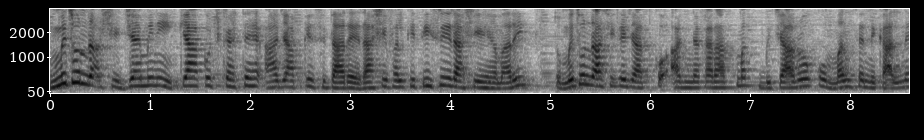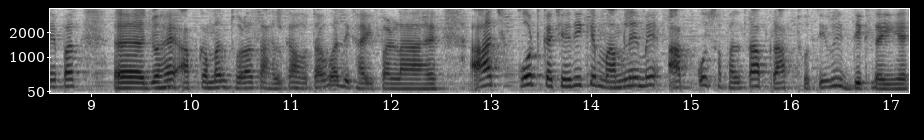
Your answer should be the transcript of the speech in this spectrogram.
मिथुन राशि, जैमिनी, क्या कुछ कहते हैं? आज आपके सितारे, राशिफल की तीसरी राशि है हमारी। तो मिथुन राशि के जात को आज नकारात्मक विचारों को मन से निकालने पर जो है आपका मन थोड़ा सा हल्का होता हुआ दिखाई पड़ रहा है। आज कोर्ट कचहरी के मामले में आपको सफलता प्राप्त होती हुई दिख रही है।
